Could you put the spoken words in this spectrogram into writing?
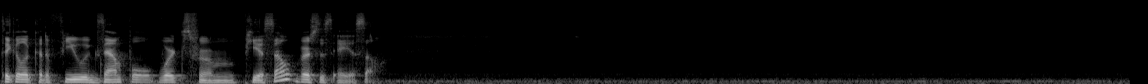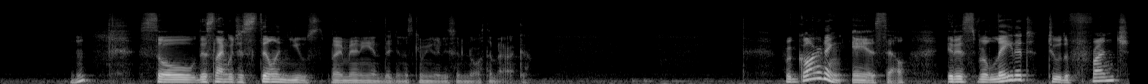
Take a look at a few example words from PSL versus ASL. So this language is still in use by many indigenous communities in North America. Regarding ASL, it is related to the French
